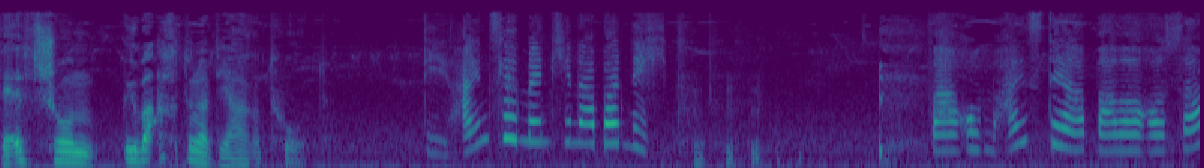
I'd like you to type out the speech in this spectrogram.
Der ist schon über 800 Jahre tot. Die Heinzelmännchen aber nicht. Warum heißt der Barbarossa?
